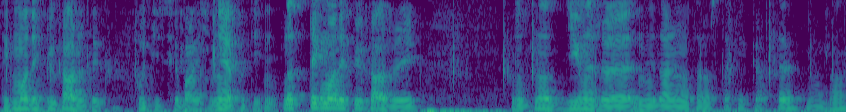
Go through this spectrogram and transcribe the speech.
tych młodych piłkarzy, tych futis chyba, nie futis, no tych młodych piłkarzy i więc no dziwne, że nie dali mu teraz takiej karty, dobra.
